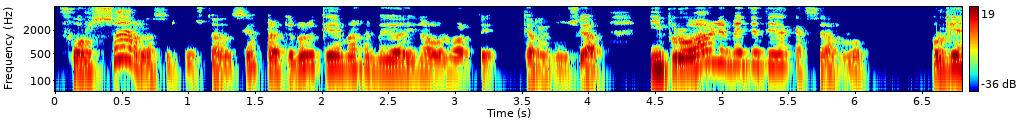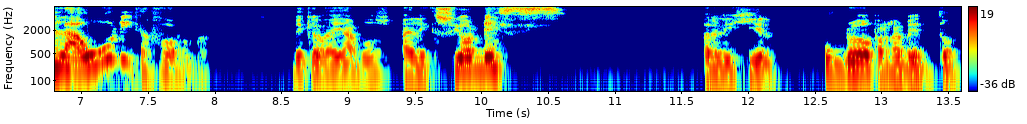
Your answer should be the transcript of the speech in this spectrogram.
forzar las circunstancias para que no le quede más remedio a Dina Boluarte que renunciar. Y probablemente tenga que hacerlo, porque es la única forma de que vayamos a elecciones para elegir un nuevo parlamento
